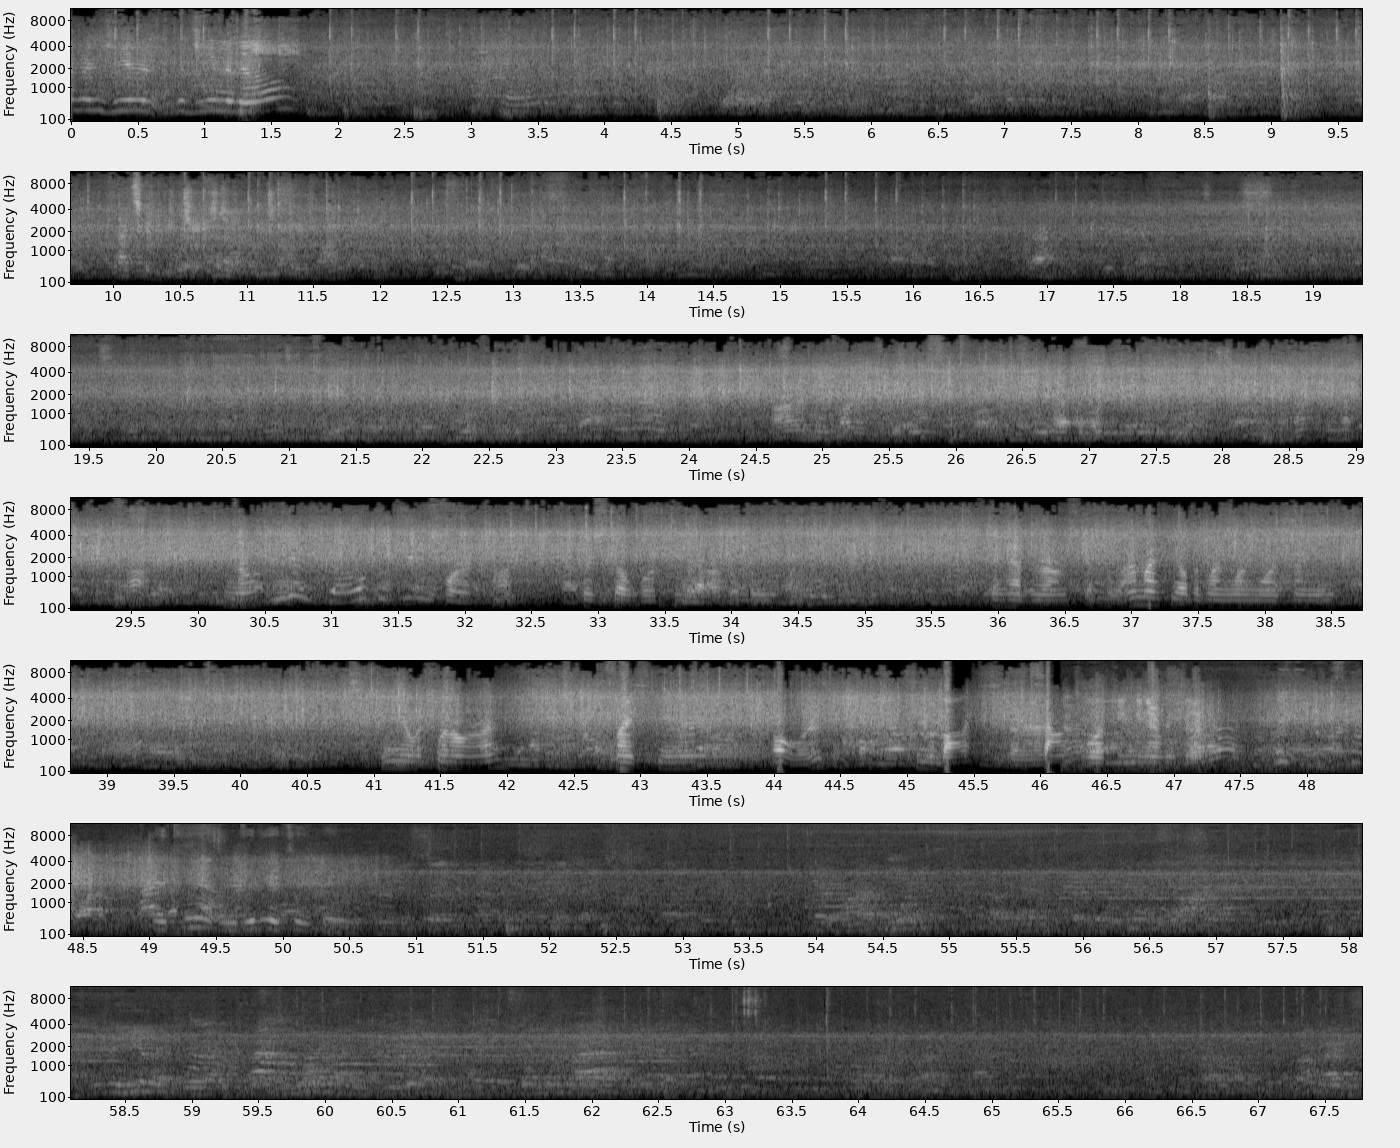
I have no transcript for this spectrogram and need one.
Gonna be the Jim and L? That's gonna be changed. You go because Four o'clock. They're still working probably. They have their own stuff. I might be able to run one more training. You know which one I'll run? My steamer. Oh, where is it? It's in the box. Sound's working and everything. wait, it's not. I can't. I'm videotaping.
